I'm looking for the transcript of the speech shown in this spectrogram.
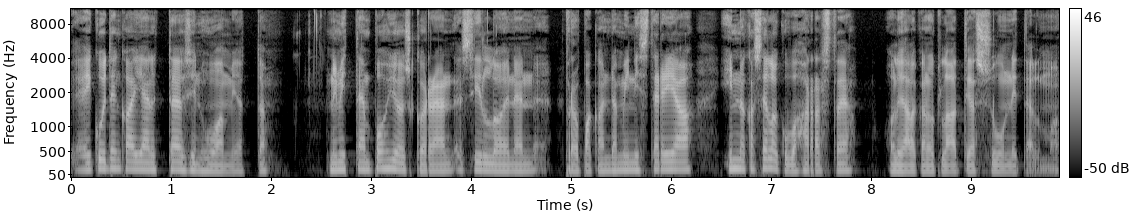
ei kuitenkaan jäänyt täysin huomiotta. Nimittäin Pohjois-Korean silloinen propagandaministeri ja innokas elokuvaharrastaja oli alkanut laatia suunnitelmaa.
